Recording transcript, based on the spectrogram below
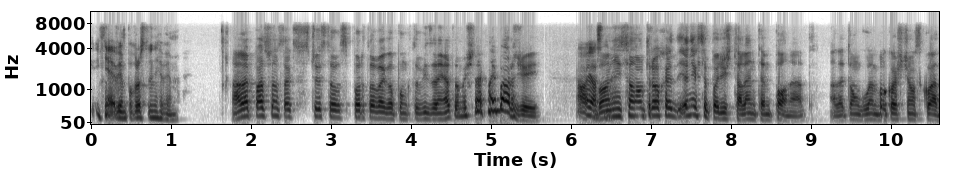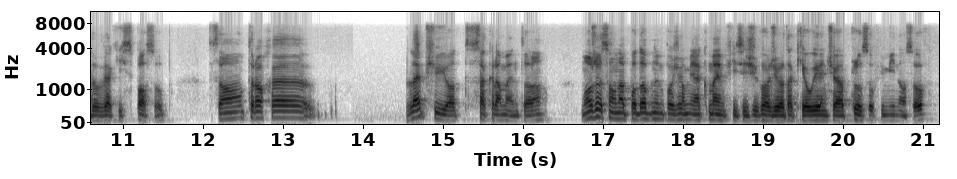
i nie wiem, po prostu nie wiem. Ale patrząc tak z czysto sportowego punktu widzenia, to myślę jak najbardziej. O, jasne. Bo oni są trochę, ja nie chcę powiedzieć talentem ponad, ale tą głębokością składu w jakiś sposób są trochę lepsi od Sacramento. Może są na podobnym poziomie jak Memphis, jeśli chodzi o takie ujęcia plusów i minusów.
